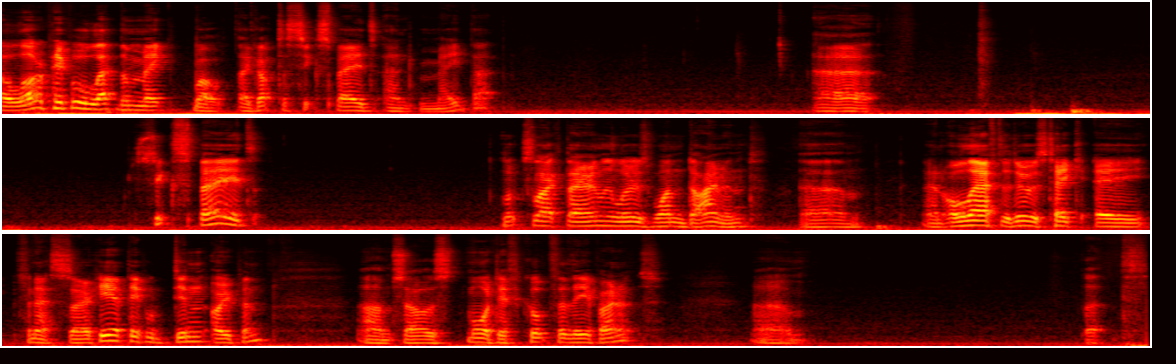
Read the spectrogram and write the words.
a lot of people let them make, well, they got to six spades and made that. Uh, six spades looks like they only lose one diamond. Um, and all they have to do is take a finesse. So here people didn't open. Um, so it was more difficult for the opponents. Um, but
